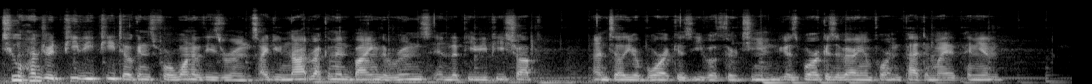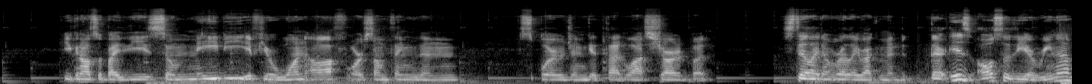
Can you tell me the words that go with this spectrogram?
200 PvP tokens for one of these runes. I do not recommend buying the runes in the PvP shop until your Borik is Evo 13, because Borik is a very important pet in my opinion. You can also buy these, so maybe if you're one off or something, then splurge and get that last shard, but still I don't really recommend it. There is also the arena,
